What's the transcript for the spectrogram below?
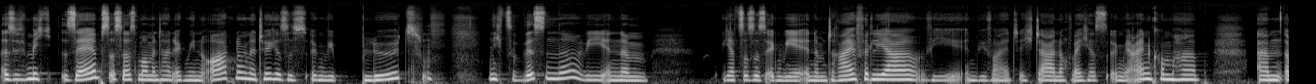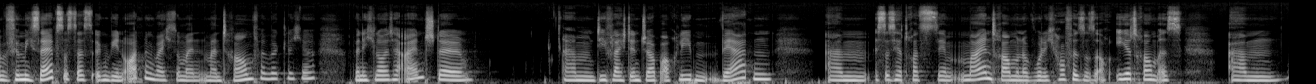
also für mich selbst ist das momentan irgendwie in Ordnung. Natürlich ist es irgendwie blöd, nicht zu wissen, ne, wie in einem jetzt ist es irgendwie in einem Dreivierteljahr, wie inwieweit ich da noch welches irgendwie Einkommen habe. Ähm, aber für mich selbst ist das irgendwie in Ordnung, weil ich so meinen mein Traum verwirkliche. Wenn ich Leute einstelle, ähm, die vielleicht den Job auch lieben werden, ähm, ist das ja trotzdem mein Traum. Und obwohl ich hoffe, dass es auch ihr Traum ist, ähm,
